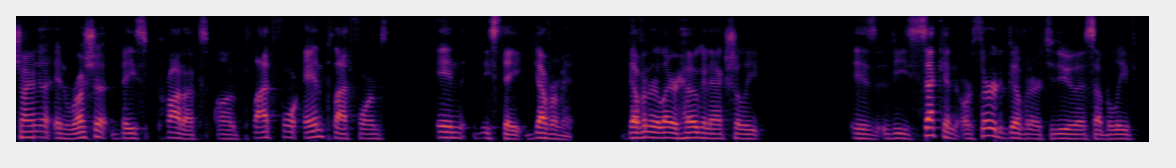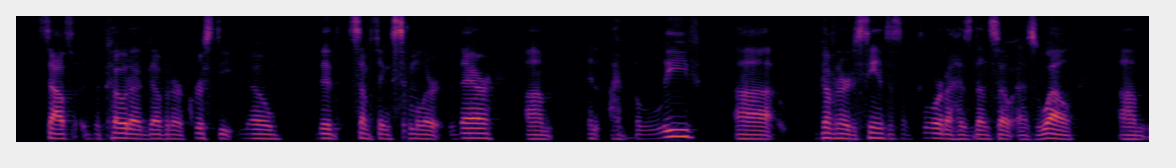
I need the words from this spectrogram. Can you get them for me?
China, and Russia-based products on platform and platforms in the state government. Governor Larry Hogan actually is the second or third governor to do this. I believe South Dakota Governor Kristi Noem did something similar there. Um, and I believe uh, Governor DeSantis in Florida has done so as well. Um,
